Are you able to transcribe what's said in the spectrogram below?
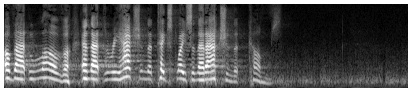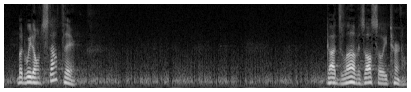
of that love and that reaction that takes place and that action that comes. But we don't stop there. God's love is also eternal.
